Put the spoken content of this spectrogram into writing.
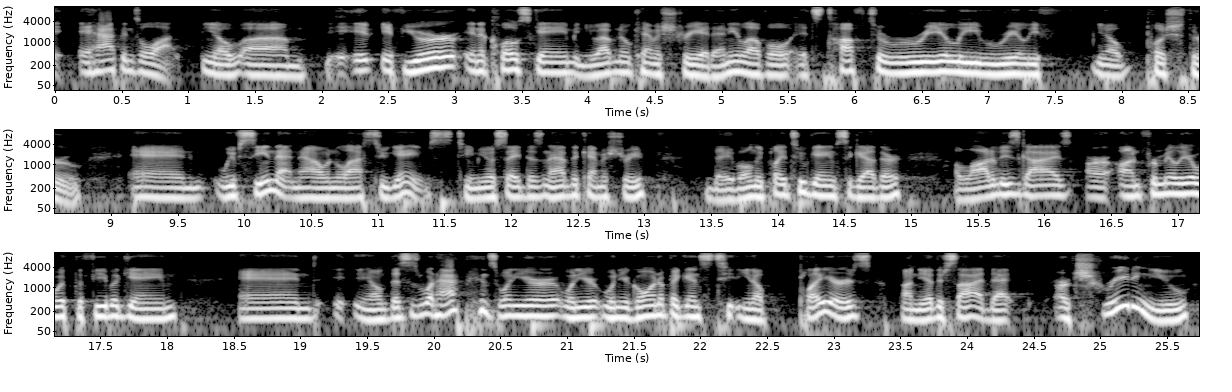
it, it, happens a lot. You know, um, if, if, you're in a close game and you have no chemistry at any level, it's tough to really, really, you know, push through. And we've seen that now in the last two games. Team USA doesn't have the chemistry. They've only played two games together. A lot of these guys are unfamiliar with the FIBA game, and you know this is what happens when you're when you're when you're going up against you know players on the other side that are treating you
